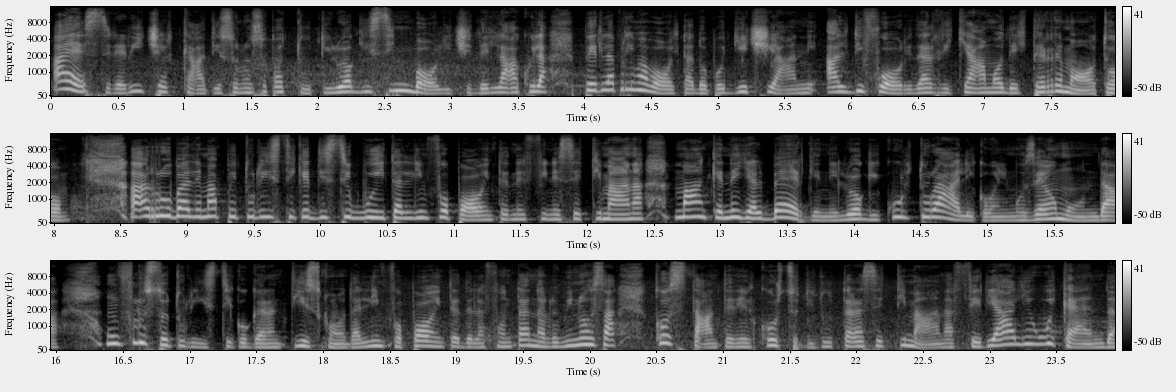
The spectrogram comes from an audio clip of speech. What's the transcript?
a essere ricercati sono soprattutto i luoghi simbolici dell'Aquila per la prima volta dopo dieci anni al di fuori dal richiamo del terremoto. A Ruba le mappe turistiche distribuite all'Infopoint nel fine settimana, ma anche negli alberghi e nei luoghi culturali come il Museo Munda. Un flusso turistico garantiscono dall'Infopoint della Fontana Luminosa costante nel corso di tutta tutta la settimana, feriali e weekend,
